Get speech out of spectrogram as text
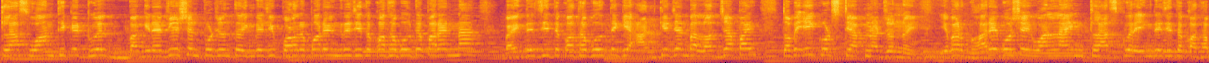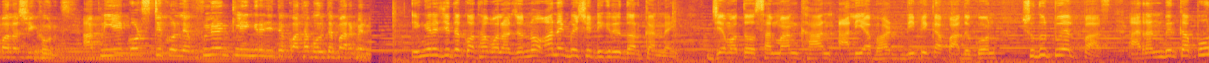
ক্লাস ওয়ান থেকে টুয়েলভ বা গ্র্যাজুয়েশন পর্যন্ত ইংরেজি পড়ার পরে ইংরেজিতে কথা বলতে পারেন না? বা ইংরেজিতে কথা বলতে গিয়ে আটকে যান বা লজ্জা পায়? তবে এই কোর্সটি আপনার জন্যই। এবার ঘরে বসে অনলাইন ক্লাস করে ইংরেজিতে কথা বলা শিখুন। আপনি এই কোর্সটি করলে ফ্লুয়েন্টলি ইংরেজিতে কথা বলতে পারবেন। ইংরেজিতে কথা বলার জন্য অনেক বেশি ডিগ্রির দরকার নাই। যে মতো সালমান খান, আলিয়া ভাট, দীপিকা পাদুকোন, শুধু টুয়েলভ পাস আর রণবীর কাপুর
